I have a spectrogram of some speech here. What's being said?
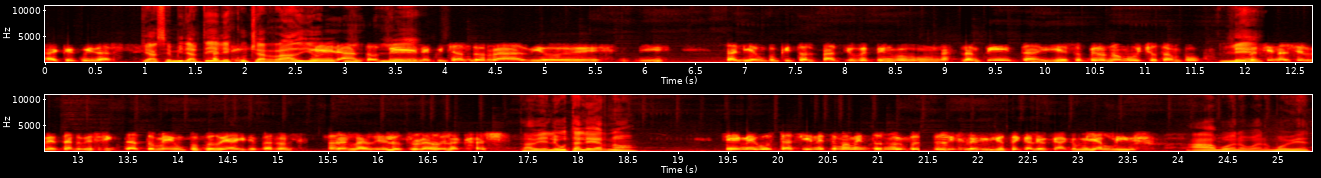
hay que cuidarse. ¿Qué hace? Mira tele, escucha radio. Mirando lee. tele, escuchando radio eh, y salía un poquito al patio que tengo unas plantitas y eso, pero no mucho tampoco. ¿Lee? Recién ayer de tardecita tomé un poco de aire para, para el, otro lado de la calle. Está bien, ¿le gusta leer, no? Sí, me gusta. Si en este momento no he podido ir a la biblioteca le a cambiar libros. Ah, bueno, bueno, muy bien.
